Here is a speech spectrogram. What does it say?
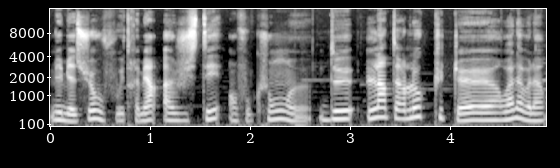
Mais bien sûr, vous pouvez très bien ajuster en fonction euh, de l'interlocuteur. Voilà, voilà.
